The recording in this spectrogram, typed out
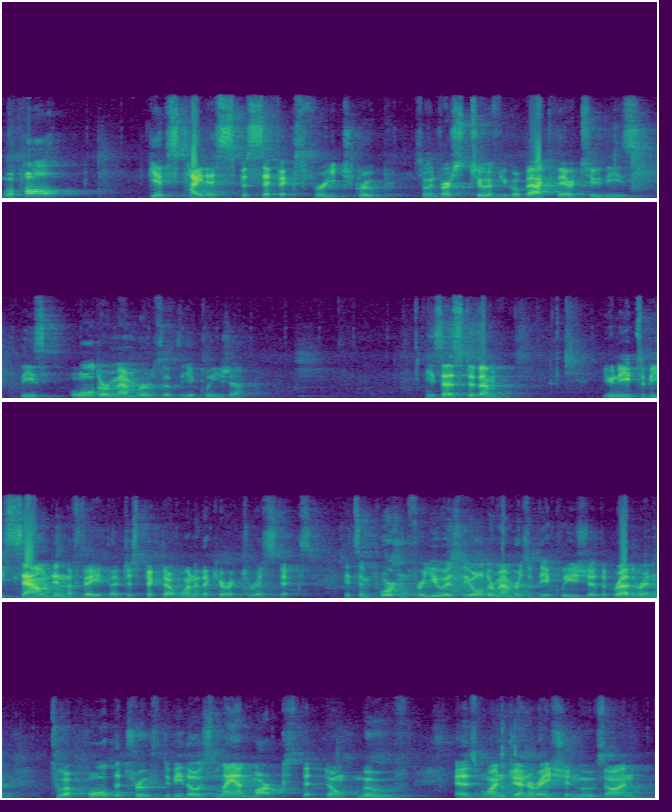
Well, Paul gives Titus specifics for each group. So in verse 2, if you go back there to these, these older members of the ecclesia, he says to them, you need to be sound in the faith. I've just picked out one of the characteristics. It's important for you, as the older members of the ecclesia, the brethren, to uphold the truth, to be those landmarks that don't move as one generation moves on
